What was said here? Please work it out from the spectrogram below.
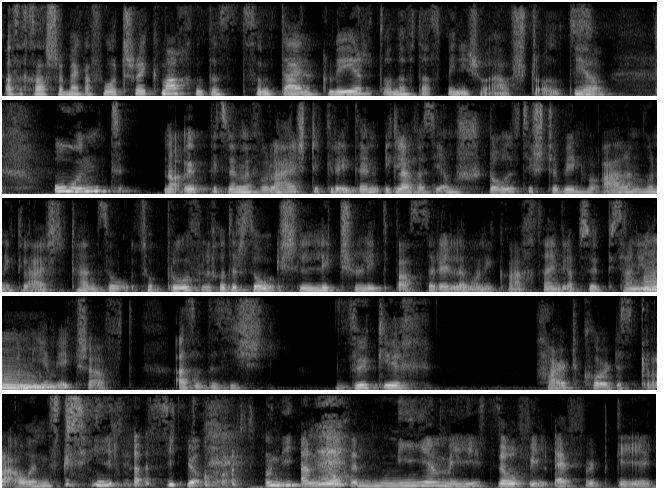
also ich habe schon mega Fortschritt gemacht und das zum Teil gelernt und auf das bin ich schon auch stolz. Ja. Und noch etwas, wenn wir von Leistung reden, ich glaube, was ich am stolzesten bin von allem, was ich geleistet habe, so, so beruflich oder so, ist literally die Passerelle, die ich gemacht habe. Ich glaube, so etwas habe ich noch nie mehr geschafft. Also das ist wirklich hardcore des Grauens gewesen, das Jahr. Und ich habe nachher nie mehr so viel Effort gegeben,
